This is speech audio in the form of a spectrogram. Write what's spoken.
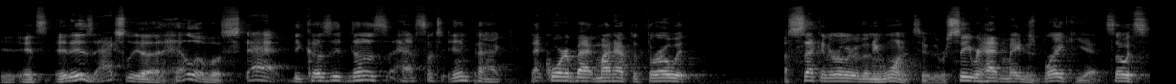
it's it is actually a hell of a stat because it does have such an impact. That quarterback might have to throw it a second earlier than he wanted to. The receiver hadn't made his break yet, so it's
